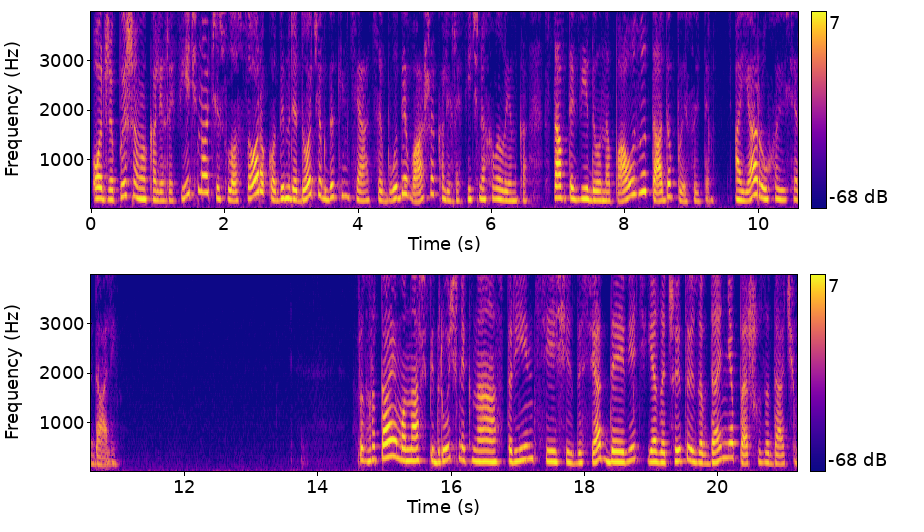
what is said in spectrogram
Отже, пишемо каліграфічно число 40, один рядочок до кінця. Це буде ваша каліграфічна хвилинка. Ставте відео на паузу та дописуйте. А я рухаюся далі. Розгортаємо наш підручник на сторінці 69. Я зачитую завдання першу задачу.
